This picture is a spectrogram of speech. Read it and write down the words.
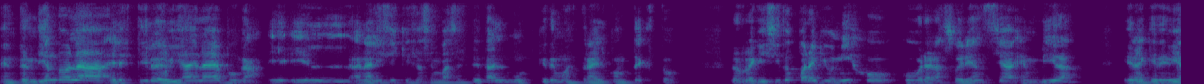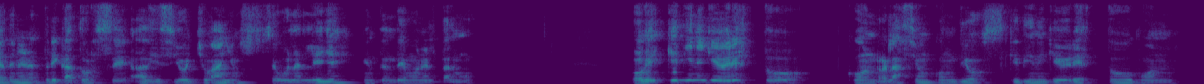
entendiendo el estilo de vida de la época y, el análisis que se hace en base a este Talmud que te muestra el contexto, los requisitos para que un hijo cobrara su herencia en vida era que debía tener entre 14 a 18 años, según las leyes que entendemos en el Talmud. Ok, ¿qué tiene que ver esto con relación con Dios? ¿Qué tiene que ver esto con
